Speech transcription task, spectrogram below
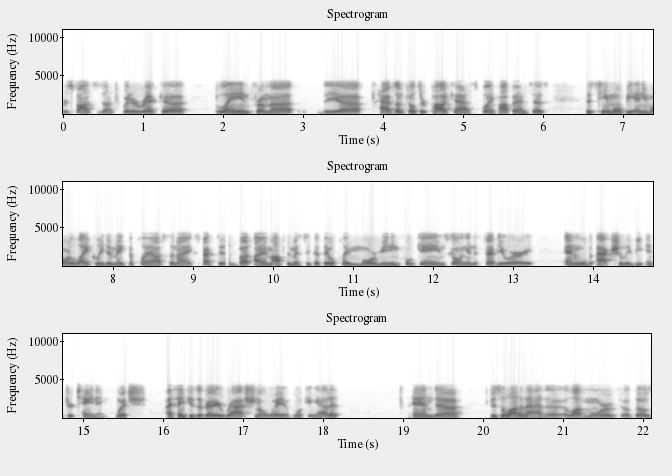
responses on Twitter. Rick uh, Blaine from uh, the uh, Habs Unfiltered podcast, Blaine Poppen, says, This team won't be any more likely to make the playoffs than I expected, but I am optimistic that they will play more meaningful games going into February and will actually be entertaining, which I think is a very rational way of looking at it. And uh, just a lot of that, a, lot more of, of those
